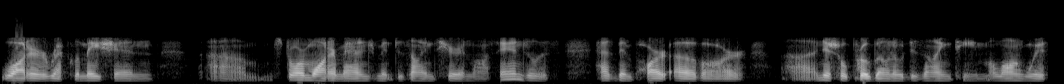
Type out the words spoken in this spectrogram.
water reclamation, um, stormwater management designs here in Los Angeles, has been part of our uh, initial pro bono design team, along with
